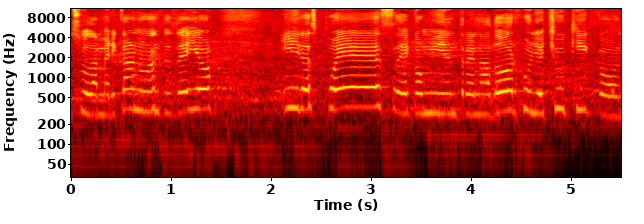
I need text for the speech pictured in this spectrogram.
sudamericano antes de ello. Y después eh, con mi entrenador Julio Chucky, con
